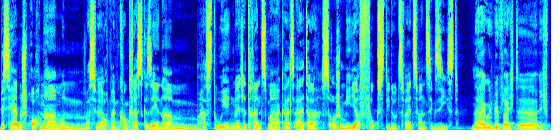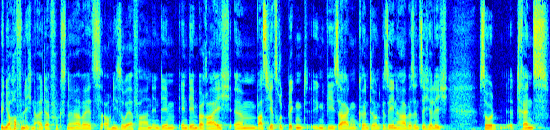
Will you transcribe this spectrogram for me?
bisher besprochen haben und was wir auch beim Kongress gesehen haben, hast du irgendwelche Trends, Marc, als alter Social Media Fuchs, die du 2020 siehst? Naja gut, ich bin vielleicht, äh, ich bin ja hoffentlich ein alter Fuchs, ne, aber jetzt auch nicht so erfahren in dem in dem Bereich. Ähm, was ich jetzt rückblickend irgendwie sagen könnte und gesehen habe, sind sicherlich so Trends,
